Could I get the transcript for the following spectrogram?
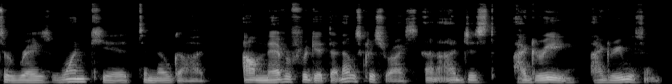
to raise one kid to know God. I'll never forget that. That was Chris Rice. And I just, I agree. I agree with him.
